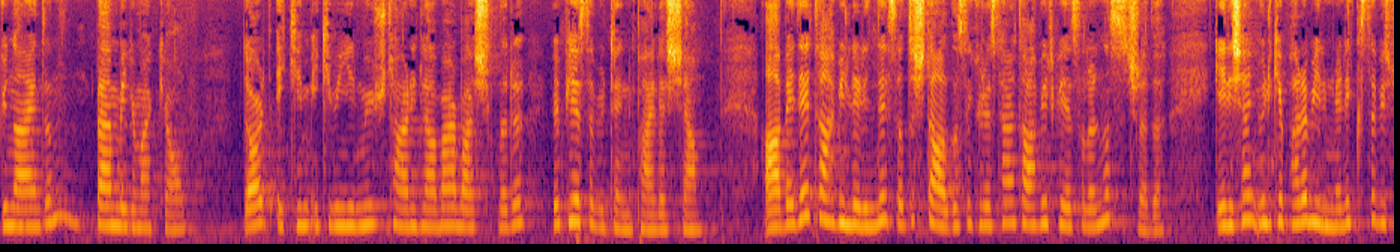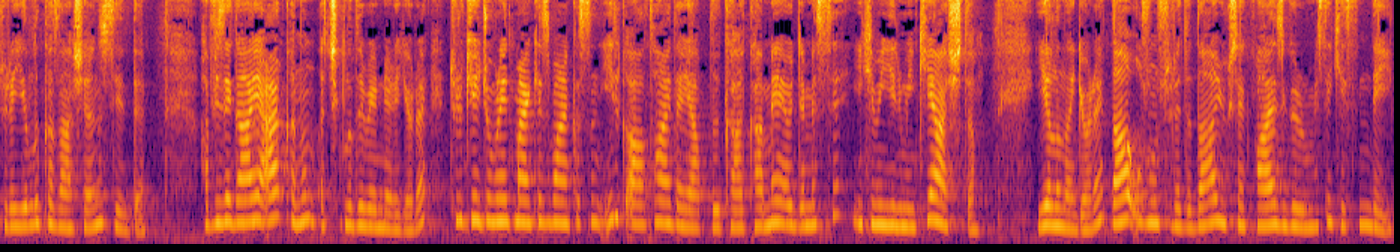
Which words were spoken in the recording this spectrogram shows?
Günaydın, ben Begüm Akyol. 4 Ekim 2023 tarihli haber başlıkları ve piyasa bültenini paylaşacağım. ABD tahvillerinde satış dalgası küresel tahvil piyasalarına sıçradı. Gelişen ülke para birimleri kısa bir süre yıllık kazançlarını sildi. Hafize Gaye Erkan'ın açıkladığı verilere göre Türkiye Cumhuriyet Merkez Bankası'nın ilk 6 ayda yaptığı KKM ödemesi 2022'yi aştı. Yılına göre daha uzun sürede daha yüksek faiz görülmesi kesin değil.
